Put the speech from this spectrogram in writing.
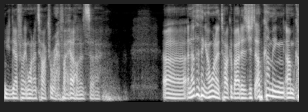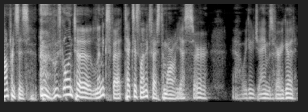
you definitely want to talk to Raphael. It's uh, uh, another thing I want to talk about is just upcoming um, conferences. Who's going to Linux Fest, Texas Linux Fest tomorrow? Yes, sir. Yeah, we do. James, very good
